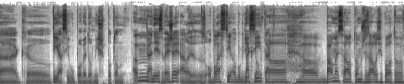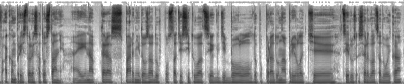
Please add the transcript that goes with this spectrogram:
tak uh, ty asi upovedomíš potom. Um, tá nie z veže, ale z oblasti, alebo kde takto, si. Tak... Uh, uh, bavme sa o tom, že záleží podľa toho, v akom priestore sa to stane. Hej, na, teraz pár dní dozadu v podstate situácia, kde bol do Popradu na prílete Cirrus SR-22,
